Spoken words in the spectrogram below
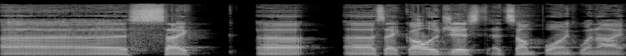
a psych uh, a psychologist at some point when I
